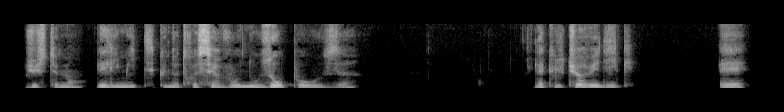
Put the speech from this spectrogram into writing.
justement les limites que notre cerveau nous oppose. La culture védique est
